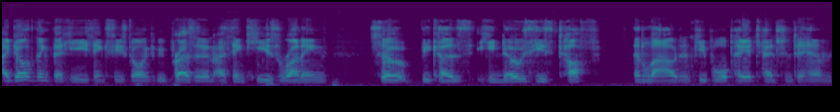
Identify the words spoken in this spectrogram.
I don't think that he thinks he's going to be president. I think he's running so because he knows he's tough and loud, and people will pay attention to him,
